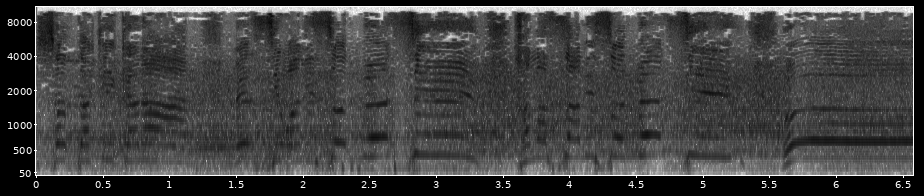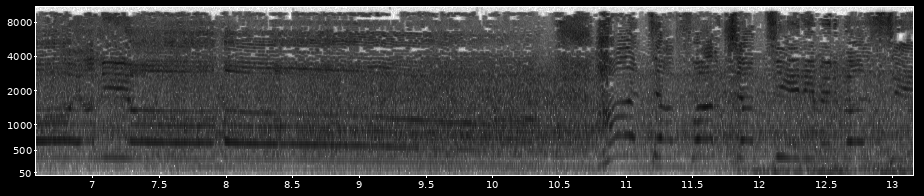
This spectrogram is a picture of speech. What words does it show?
13 دقيقة نعم ميسي وأليسون ميسي! خلاص أليسون ميسي! أوه يا ليو هدف أرجنتيني من ميسي.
